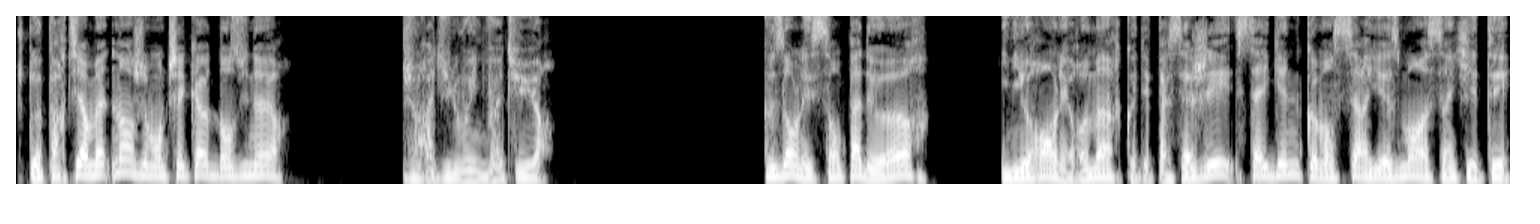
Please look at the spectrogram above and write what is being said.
Je dois partir maintenant, j'ai mon check-out dans une heure. J'aurais dû louer une voiture. Faisant les 100 pas dehors, ignorant les remarques des passagers, Steigen commence sérieusement à s'inquiéter,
